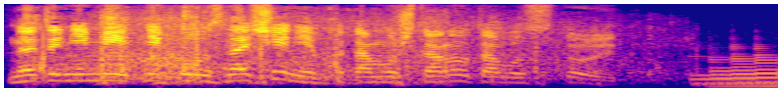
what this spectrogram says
Но это не имеет никакого значения, потому что оно того стоит.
